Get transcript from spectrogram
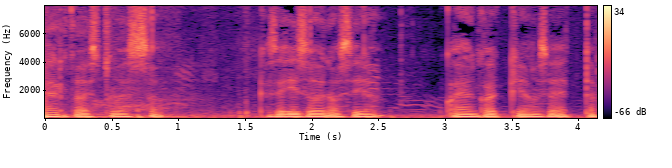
vertaistuessa se isoin asia kaiken kaikkiaan on se, että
